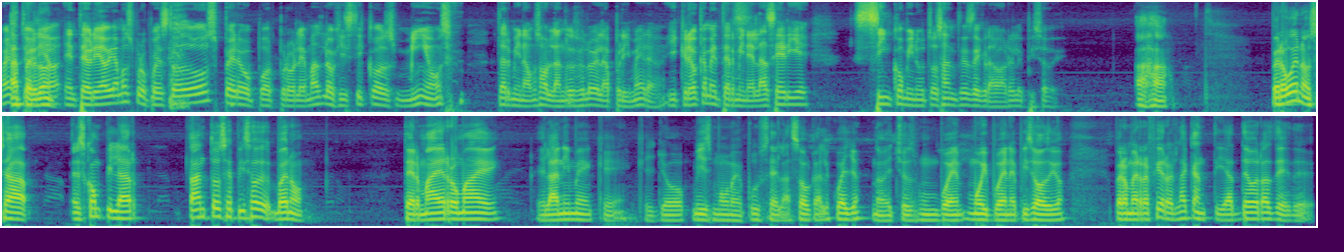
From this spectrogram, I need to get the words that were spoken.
Bueno, ah, en, teoría, en, teoría, habíamos propuesto dos, pero por problemas logísticos míos terminamos hablando solo de la primera. Y creo que me terminé la serie cinco minutos antes de grabar el episodio. Ajá. Pero bueno, o sea, es compilar tantos episodios, bueno, Termae Romae, el anime que, yo mismo me puse la soga al cuello, no, de hecho es un buen, muy buen episodio, pero me refiero, es la cantidad de horas de,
